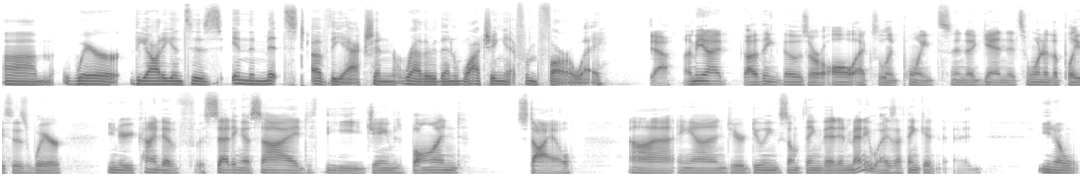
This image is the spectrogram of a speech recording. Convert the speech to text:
um, where the audience is in the midst of the action rather than watching it from far away. Yeah, I mean, I I think those are all excellent points, and again, it's one of the places where you know you're kind of setting aside the James Bond style, uh, and you're doing something that, in many ways, I think it, you know,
